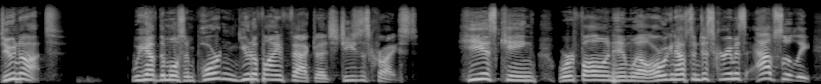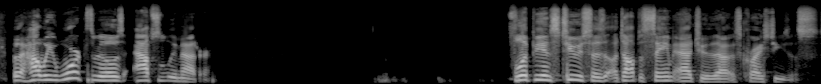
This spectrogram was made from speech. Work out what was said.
Do not we have the most important unifying factor that's Jesus Christ. He is king. We're following him well. Are we going to have some disagreements? Absolutely. But how we work through those absolutely matter. Philippians 2 says, adopt the same attitude that is Christ Jesus.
